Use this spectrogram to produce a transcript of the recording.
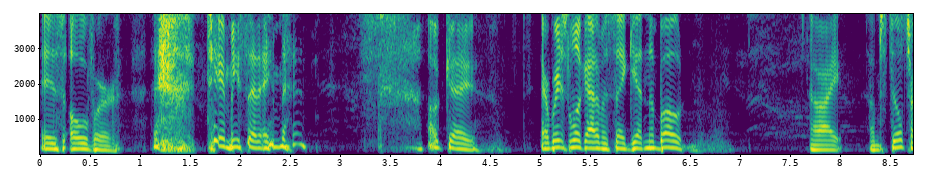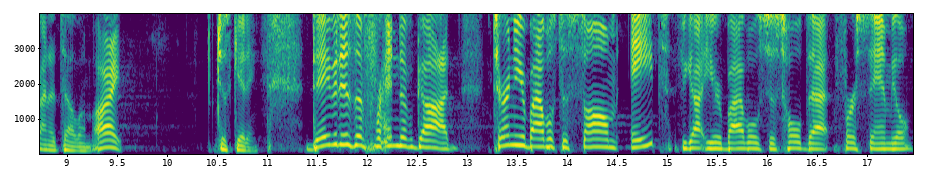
is over. Timmy said, Amen. Okay. Everybody just look at him and say, Get in the boat. All right. I'm still trying to tell him. All right. Just kidding. David is a friend of God. Turn your Bibles to Psalm 8. If you got your Bibles, just hold that First Samuel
